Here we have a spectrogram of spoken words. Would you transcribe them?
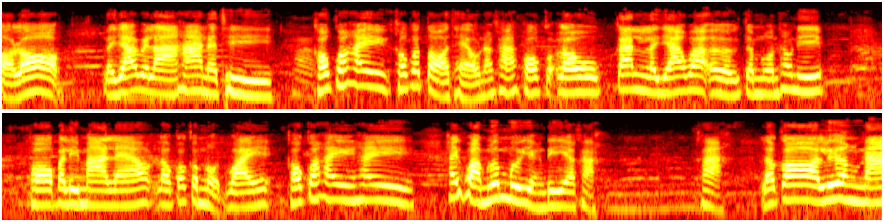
ต่อรอบ ระยะเวลา 5 นาที ค่ะ เขาก็ให้เขาก็ต่อแถวนะคะเพราะเรากั้นระยะว่าเออจำนวนเท่านี้ พอปริมาณแล้วเราก็กำหนดไว้ เขาก็ให้ให้ให้ความร่วมมืออย่างดีอะค่ะค่ะ แล้วก็เรื่องน้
